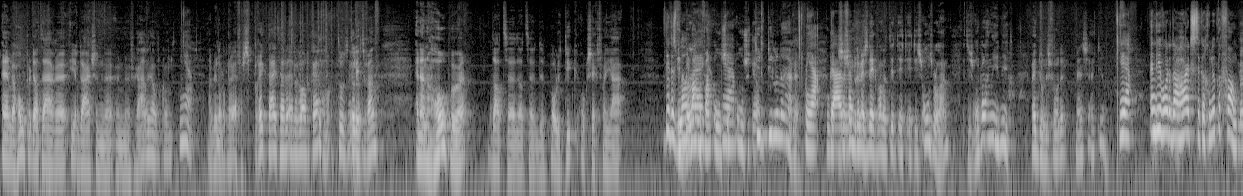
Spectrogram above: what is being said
En we hopen dat daar eh eerdaags een, eh, een eh, vergadering over komt. Ja. Dan willen we ook nog even spreektijd hebben, hebben geloof ik, hè, om toe te lichten van. En dan hopen we dat, eh, dat eh, de politiek ook zegt van ja, Dit is in het belangrijk. belang van onze, Ja, onze tiel- tielenaren. ja Kijk, sommige mensen denken van het, het, het, het is ons belang. Het is ons belang niet, niet. Wij doen het voor de mensen uit Tiel. Ja, En die worden daar hartstikke gelukkig van. Maar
